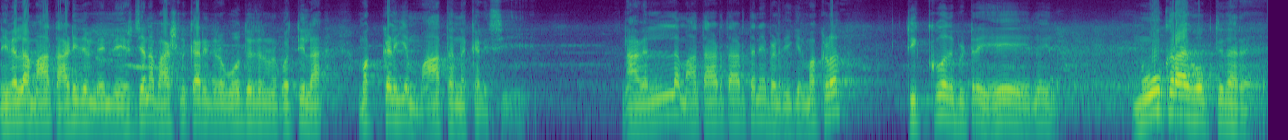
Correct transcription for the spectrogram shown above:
ನೀವೆಲ್ಲ ಮಾತಾಡಿದ್ರಲ್ಲಿ ಎಲ್ಲಿ ಎಷ್ಟು ಜನ ಭಾಷಣಕಾರಿದ್ರು ಓದಿದ್ರೆ ನನಗೆ ಗೊತ್ತಿಲ್ಲ. ಮಕ್ಕಳಿಗೆ ಮಾತನ್ನು ಕಲಿಸಿ. ನಾವೆಲ್ಲ ಮಾತಾಡ್ತಾ ಆಡ್ತಾನೆ ಬೆಳೆದು ಈಗಿನ ಮಕ್ಕಳು ತಿಕ್ಕೋದು ಬಿಟ್ಟರೆ ಏನೂ ಇಲ್ಲ. ಮೂಕರಾಗಿ ಹೋಗ್ತಿದ್ದಾರೆ.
